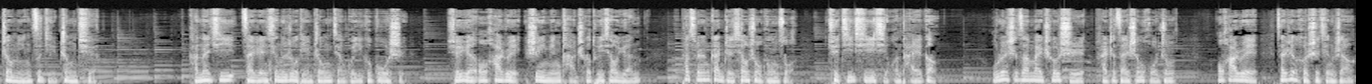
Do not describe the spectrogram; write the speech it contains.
证明自己正确？卡耐基在《人性的弱点》中讲过一个故事：学员欧哈瑞是一名卡车推销员，他虽然干着销售工作，却极其喜欢抬杠。无论是在卖车时，还是在生活中，欧哈瑞在任何事情上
